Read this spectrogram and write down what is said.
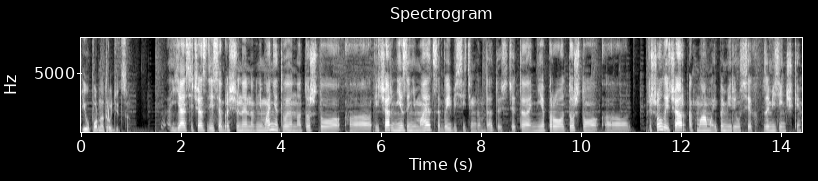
и упорно трудиться. Я сейчас здесь обращу, наверное, внимание твое на то, что э, HR не занимается бейбиситингом, да, то есть это не про то, что э, пришел HR как мама и помирил всех за мизинчики.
